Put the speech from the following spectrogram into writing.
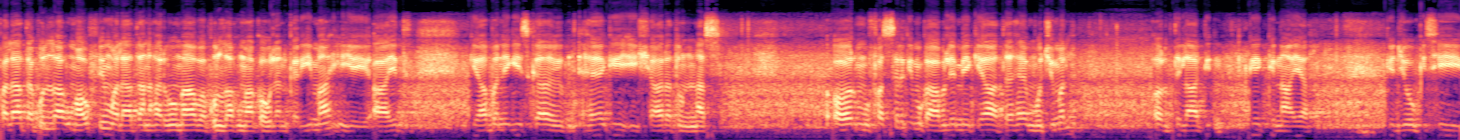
फ़ला तकुल्लाफ़िम वला तनहरुमा वकुल्लाहुमा कौलन करीमा। ये आयत क्या बनेगी? इसका है कि इशारतुलनस और मुफसर के मुकाबले में क्या आता है? मुजमल। और तलाक के किनाया कि जो किसी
